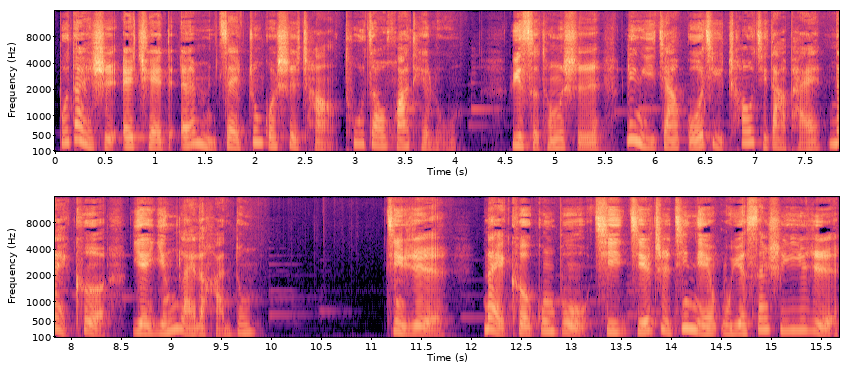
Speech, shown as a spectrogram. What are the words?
不但是 H&M 在中国市场突遭滑铁卢。与此同时，另一家国际超级大牌耐克也迎来了寒冬。近日，耐克公布其截至今年五月三十一日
